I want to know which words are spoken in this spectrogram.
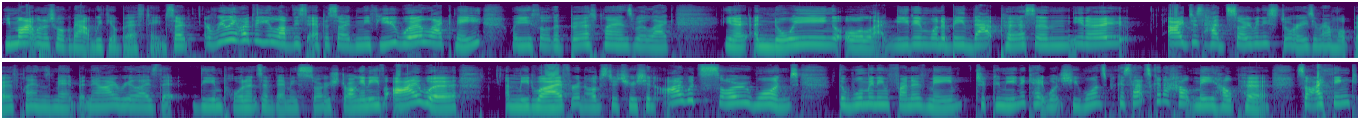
you might want to talk about with your birth team. So i really hope that you love this episode. And if you were like me where you thought the birth plans were like you know annoying or like you didn't want to be that person you know I just had so many stories around what birth plans meant, but now I realize that the importance of them is so strong. And if I were a midwife or an obstetrician, I would so want the woman in front of me to communicate what she wants because that's going to help me help her. So I think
